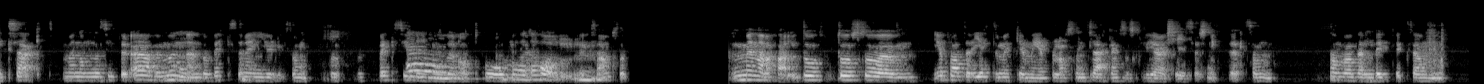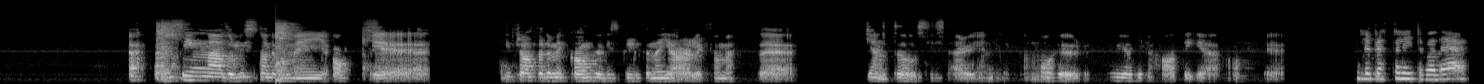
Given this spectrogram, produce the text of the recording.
exakt. Men om den sitter över munnen då växer den ju liksom, då då växer ju livmodern åt två olika håll. håll. Liksom. Så, men i alla fall, då, då så, um, jag pratade jättemycket med förlossningsläkaren som skulle göra kejsarsnittet som, som var väldigt liksom öppensinnad och lyssnade på mig och eh, vi pratade mycket om hur vi skulle kunna göra liksom ett eh, gentle cesarean liksom, och hur, hur jag ville ha det. Och, eh, Vill du berätta lite vad det är?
